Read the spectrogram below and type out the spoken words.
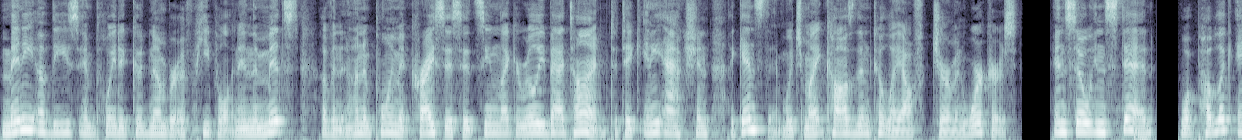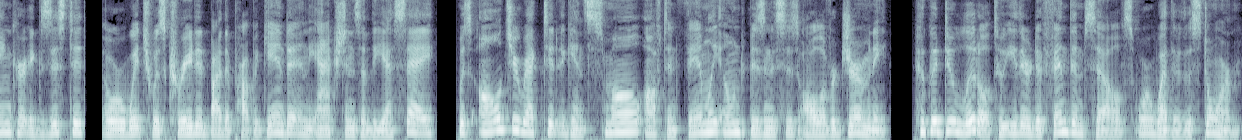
Many of these employed a good number of people, and in the midst of an unemployment crisis, it seemed like a really bad time to take any action against them, which might cause them to lay off German workers. And so instead, what public anger existed, or which was created by the propaganda and the actions of the SA, was all directed against small, often family owned businesses all over Germany, who could do little to either defend themselves or weather the storm.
